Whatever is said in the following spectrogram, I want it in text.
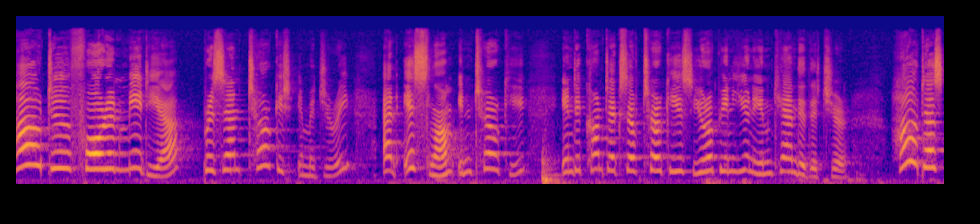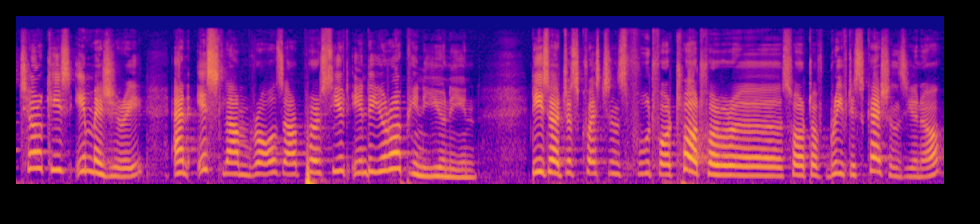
How do foreign media present Turkish imagery and Islam in Turkey in the context of Turkey's European Union candidature? How does Turkey's imagery and Islam roles are perceived in the European Union? These are just questions, food for thought, for uh, sort of brief discussions, you know.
